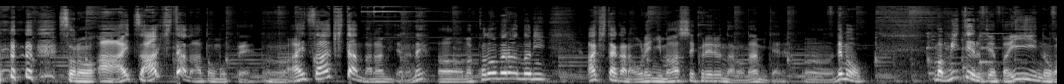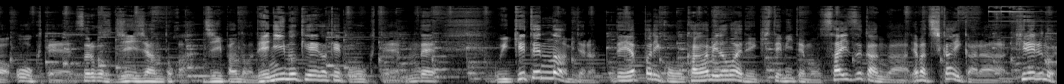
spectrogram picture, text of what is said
その、あ、あいつ飽きたなと思って。うん、あいつ飽きたんだな、みたいなね。うん、まあ、このブランドに飽きたから俺に回してくれるんだろうな、みたいな。うん、でも、まあ見てるとやっぱいいのが多くて、それこそ G ジャンとか G パンとかデニム系が結構多くて、んで、いけてんな、みたいな。で、やっぱりこう鏡の前で着てみてもサイズ感がやっぱ近いから着れるのよ。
